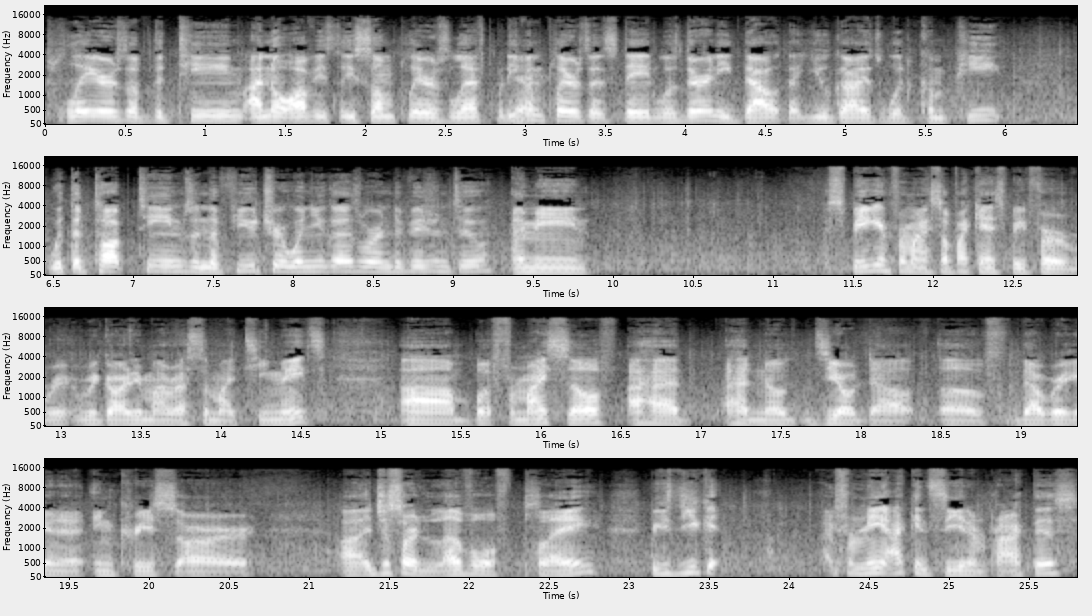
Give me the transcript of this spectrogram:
players of the team? I know obviously some players left, but even yeah. players that stayed, was there any doubt that you guys would compete with the top teams in the future when you guys were in Division Two? I mean, speaking for myself, I can't speak for re- regarding my rest of my teammates. Um, but for myself, I had I had no zero doubt of that we're gonna increase our uh, just our level of play because you can. For me, I can see it in practice.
